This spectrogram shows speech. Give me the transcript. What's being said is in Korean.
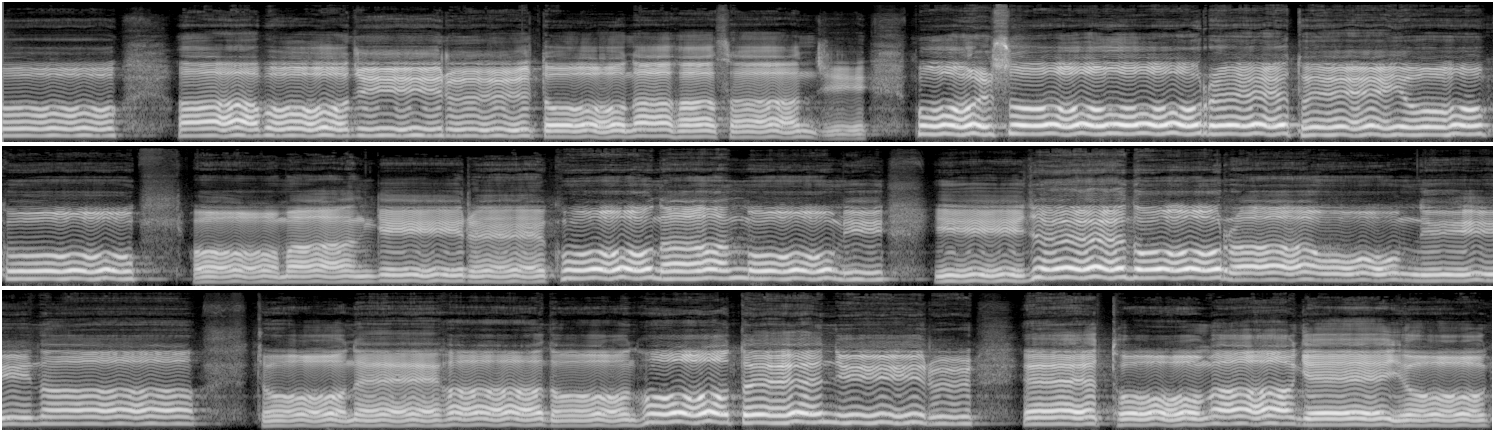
아버지를 떠나산 지 벌써 오래되었고 험한 길에 고난 몸 돌아옵니다. 전에 하던 헛된 일을 애통하게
